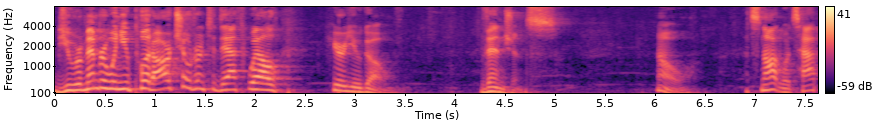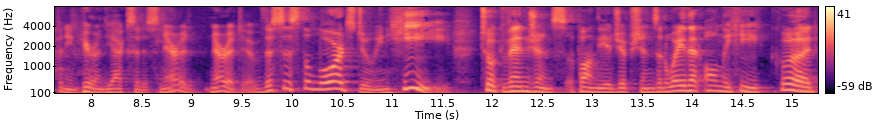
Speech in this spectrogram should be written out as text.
Do you remember when you put our children to death? Well, here you go. Vengeance. No. That's not what's happening here in the Exodus narrative. This is the Lord's doing. He took vengeance upon the Egyptians in a way that only He could.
